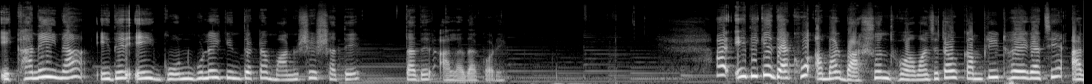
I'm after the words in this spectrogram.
এখানেই না, এদের এই গুণগুলোই কিন্তু একটা মানুষের সাথে তাদের আলাদা করে। আর এদিকে দেখো, আমার বাসন ধোয়া মাজাটাও কমপ্লিট হয়ে গেছে আর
